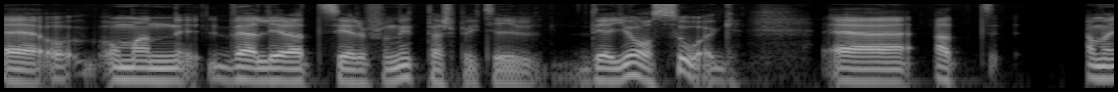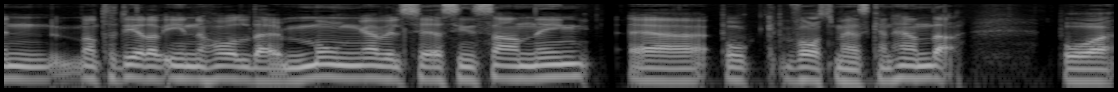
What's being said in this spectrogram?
Eh, och- om man väljer att se det från mitt perspektiv, det jag såg. Eh, att ja, men, man tar del av innehåll där många vill säga sin sanning eh, och vad som helst kan hända. Och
